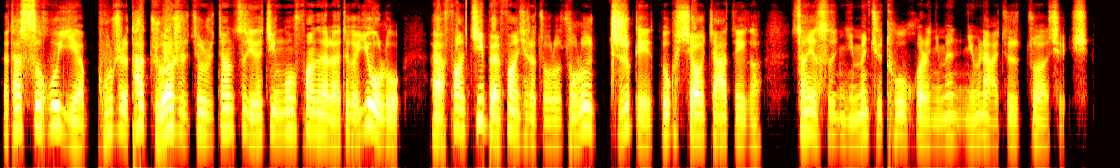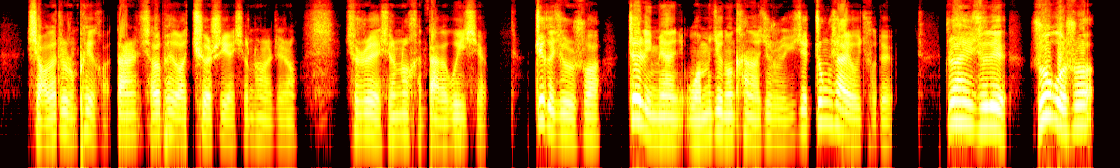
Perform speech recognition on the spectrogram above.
呃，他似乎也不是，他主要是就是将自己的进攻放在了这个右路，哎，放基本放弃了左路，左路只给卢克肖加这个桑切斯，你们去突，或者你们你们俩就是做小小的这种配合。当然，小的配合确实也形成了这种，确实也形成很大的威胁。这个就是说，这里面我们就能看到，就是一些中下游球队，中下游球队如果说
